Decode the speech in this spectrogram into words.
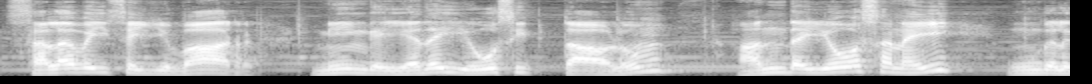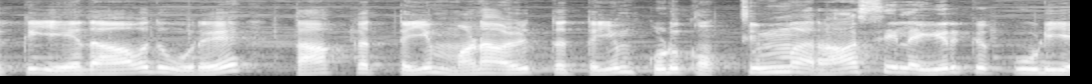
சலவை செய்வார். நீங்கள் எதை யோசித்தாலும் அந்த யோசனை உங்களுக்கு ஏதாவது ஒரு தாக்கத்தையும் மன அழுத்தத்தையும் கொடுக்கும். சிம்ம ராசியில் இருக்கக்கூடிய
